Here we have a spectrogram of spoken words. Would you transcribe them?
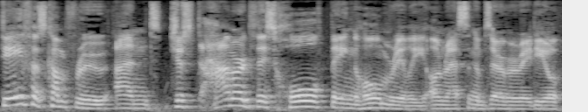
Dave has come through and just hammered this whole thing home, really, on Wrestling Observer Radio,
